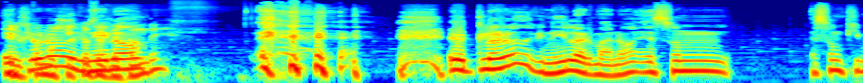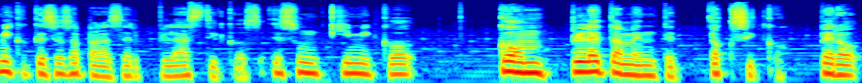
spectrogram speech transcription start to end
el, cloruro de vinilo. el cloruro de vinilo, hermano, es un, es un químico que se usa para hacer plásticos. Es un químico completamente tóxico, pero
